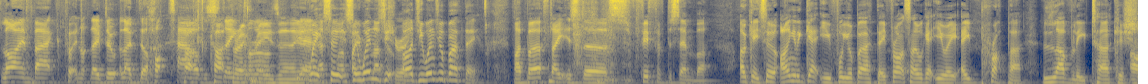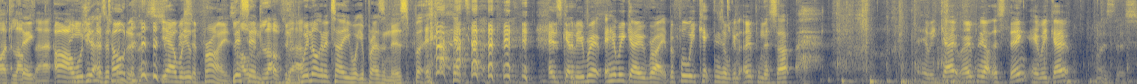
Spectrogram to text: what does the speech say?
lying back, putting they do they do the hot towel, the Cut- steam cutthroat mask. razor, yeah. Wait, that's so my so favourite when's your luxury. RG? When's your birthday? My birthday is the fifth of December. Okay, so I'm going to get you for your birthday. France and I will get you a, a proper, lovely Turkish. Oh, I'd love thing. that. Oh, You we'll do that shouldn't as a have told him. That's yeah, a we surprise. Listen, I would love that. We're not going to tell you what your present is, but it's going to be. Rip. Here we go. Right, before we kick things off, we're going to open this up. Here we go. We're opening up this thing. Here we go. What is this?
